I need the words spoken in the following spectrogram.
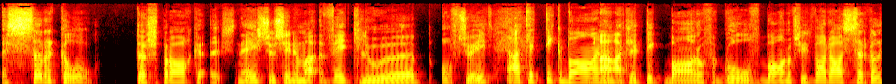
'n sirkel ter sprake is, nê? So sê nou maar 'n wedloop of so iets, Atletiekbaan. 'n atletiekbaan of 'n golfbaan of so iets waar daar 'n sirkel,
